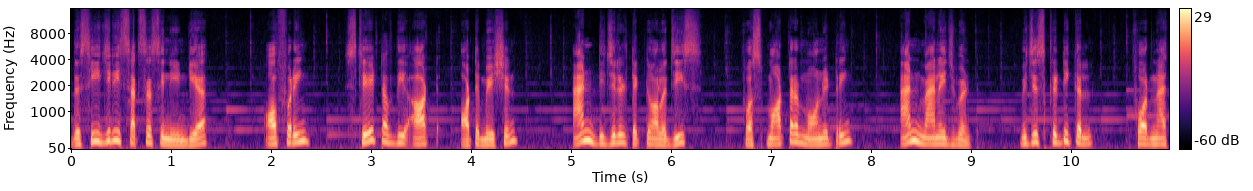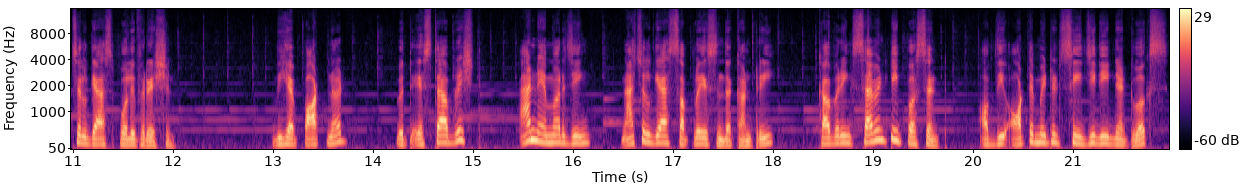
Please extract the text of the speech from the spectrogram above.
the CGD success in India, offering state-of-the-art automation and digital technologies for smarter monitoring and management, which is critical for natural gas proliferation. We have partnered with established and emerging natural gas suppliers in the country, covering 70% of the automated CGD networks,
